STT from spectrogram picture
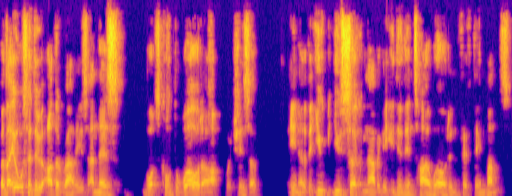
But they also do other rallies and there's what's called the world arc, which is a, you know, that you, you circumnavigate, you do the entire world in 15 months.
